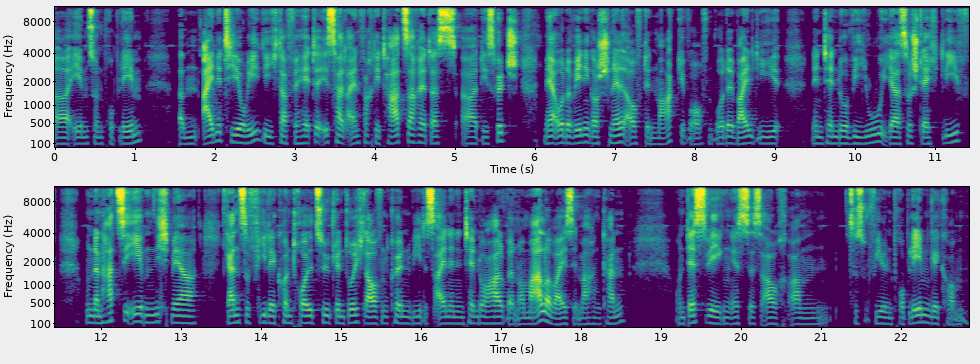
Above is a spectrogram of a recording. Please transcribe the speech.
äh, eben so ein Problem. Ähm, eine Theorie, die ich dafür hätte, ist halt einfach die Tatsache, dass äh, die Switch mehr oder weniger schnell auf den Markt geworfen wurde, weil die Nintendo Wii U ja so schlecht lief. Und dann hat sie eben nicht mehr ganz so viele Kontrollzyklen durchlaufen können, wie das eine Nintendo Hardware normalerweise machen kann. Und deswegen ist es auch ähm, zu so vielen Problemen gekommen.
